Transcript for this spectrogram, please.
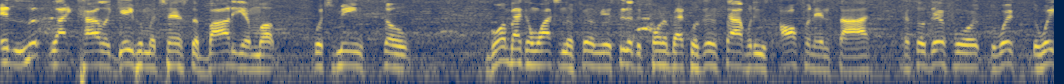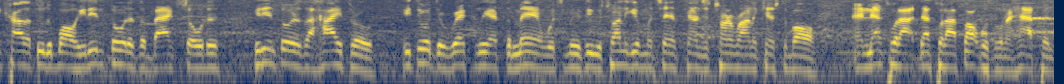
It looked like Kyler gave him a chance to body him up, which means so. Going back and watching the film, you see that the cornerback was inside, but he was often inside, and so therefore the way the way Kyler threw the ball, he didn't throw it as a back shoulder. He didn't throw it as a high throw. He threw it directly at the man, which means he was trying to give him a chance to kind of just turn around and catch the ball. And that's what I that's what I thought was going to happen.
